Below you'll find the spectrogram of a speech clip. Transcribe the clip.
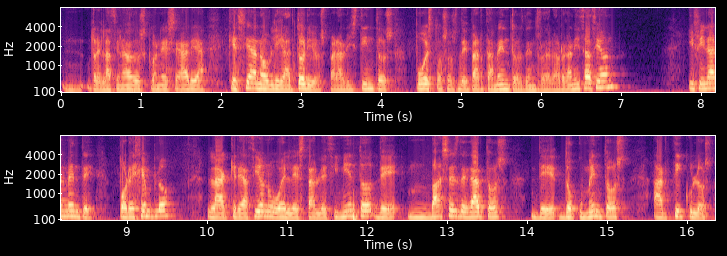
relacionados con ese área que sean obligatorios para distintos puestos o departamentos dentro de la organización y finalmente, por ejemplo, la creación o el establecimiento de bases de datos de documentos artículos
